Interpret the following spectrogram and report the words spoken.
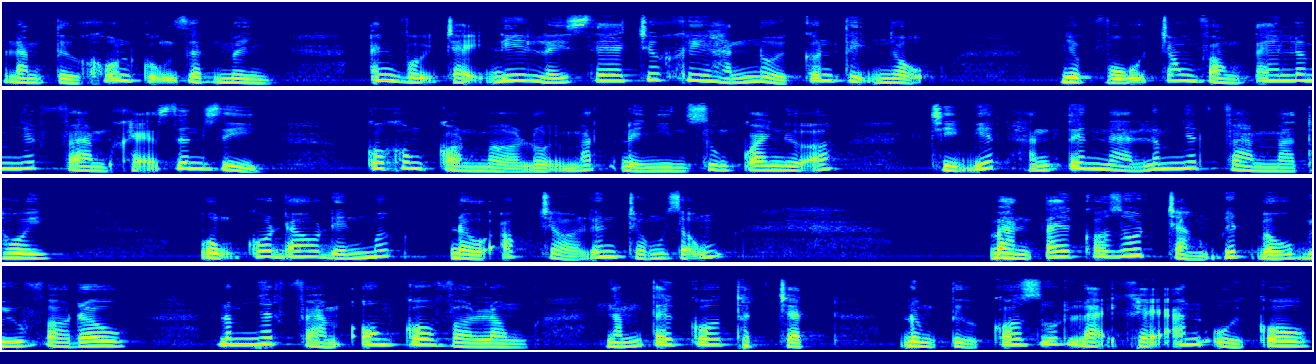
làm từ khôn cũng giật mình. Anh vội chạy đi lấy xe trước khi hắn nổi cơn thịnh nộ. Nhược vũ trong vòng tay Lâm Nhất Phàm khẽ dân dỉ. Cô không còn mở lội mắt để nhìn xung quanh nữa. Chỉ biết hắn tên là Lâm Nhất Phàm mà thôi. Bụng cô đau đến mức đầu óc trở lên trống rỗng. Bàn tay co rút chẳng biết bấu bíu vào đâu. Lâm Nhất Phàm ôm cô vào lòng, nắm tay cô thật chặt, đồng tử co rút lại khẽ ăn ủi cô.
